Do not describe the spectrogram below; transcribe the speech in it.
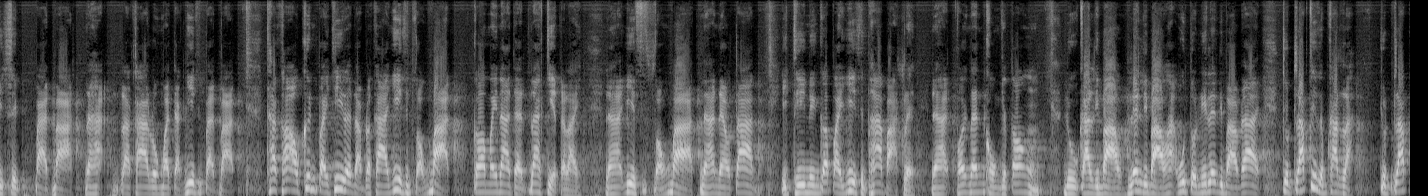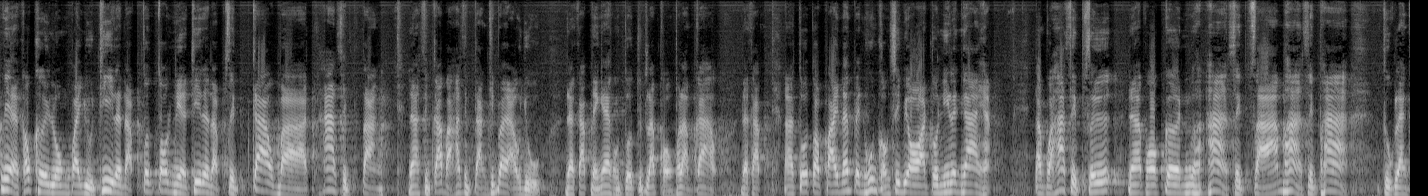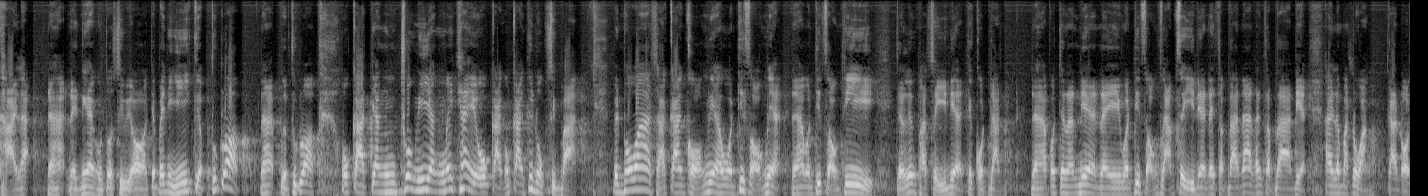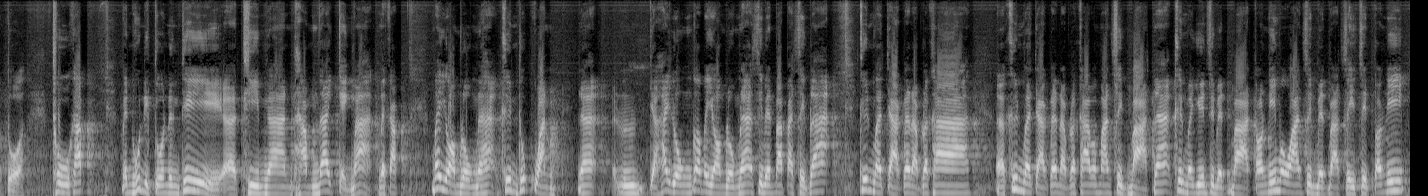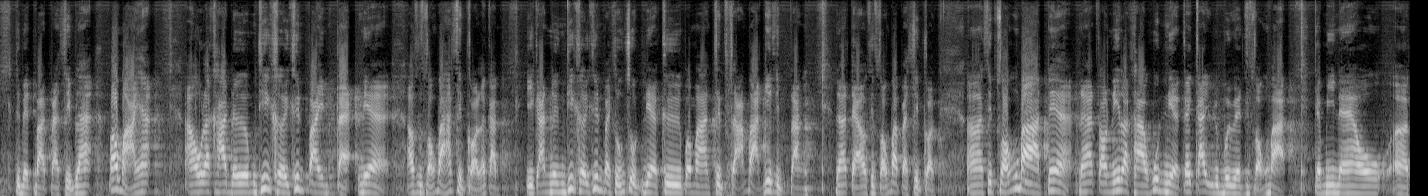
28 บาทนะฮะราคาลงมาจาก 28 บาท ถ้าเขาเอาขึ้นไปที่ระดับราคา 22 บาท ก็ไม่น่าจะน่าเกลียดอะไร นะฮะ22 บาทนะแนวต้าน อีกทีหนึ่งก็ไป 25 บาทเลยนะฮะเพราะฉะนั้นคงจะต้องดูการรีบาวเล่นรีบาวฮะหุ้นตัวนี้เล่นรีบาวได้ จุดรับที่สำคัญล่ะ จุดรับเนี่ยเขาเคยลงไปอยู่ที่ระดับต้นๆเนี่ยที่ระดับ 19 บาท 50 ตังค์นะ19 บาท 50 ตังค์คิดว่าเอาอยู่นะครับในแง่ของตัวจุดรับของพระรามเก้านะครับตัวต่อไปนั้นเป็นหุ้นของ CPO ตัวนี้เล่นง่ายฮะ ต่ำกว่า 50 ซื้อนะพอเกิน 53 55 ถูกแรงขายละนะฮะในแง่ของตัว CVO จะเป็นอย่างนี้เกือบทุกรอบนะฮะเกือบทุกรอบ โอกาสยังช่วงนี้ยังไม่ใช่โอกาสของการขึ้น 60 บาท เป็นเพราะว่าสถานการณ์ของเนี่ยวันที่2เนี่ยนะฮะวันที่ 2 ที่จะเรื่องภาษีเนี่ยจะกดดัน นะเพราะฉะนั้นเนี่ยในวันที่ 2 3 4เนี่ยในสัปดาห์หน้าทั้งสัปดาห์เนี่ยให้ระมัดระวังการอ่อนตัวทูครับเป็นหุ้นอีกตัวหนึ่งที่ทีมงานทำได้เก่งมากนะครับไม่ยอมลงนะฮะขึ้นทุกวันนะจะให้ลงก็ไม่ยอมลงนะฮะ11บาท80แล้วฮะขึ้นมาจากระดับราคาขึ้นมาจากระดับราคาประมาณ 10 บาทนะขึ้นมายืน 11 บาท ตอนนี้เมื่อวาน 11 บาท 40 ตอนนี้ 11 บาท 80 แล้วฮะเป้าหมายฮะ เอาราคาเดิมที่เคยขึ้นไปแตะเนี่ยเอา 12 บาท 50 ก่อนแล้วกัน อีกอันหนึ่งที่เคยขึ้นไปสูงสุดเนี่ยคือประมาณ 13 บาท 20 ตังค์นะแต่เอา 12 บาท 80 ก่อนอ่า12 บาทเนี่ยนะตอนนี้ราคาหุ้นเนี่ยใกล้ๆบริเวณ 12 บาท จะมีแนว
